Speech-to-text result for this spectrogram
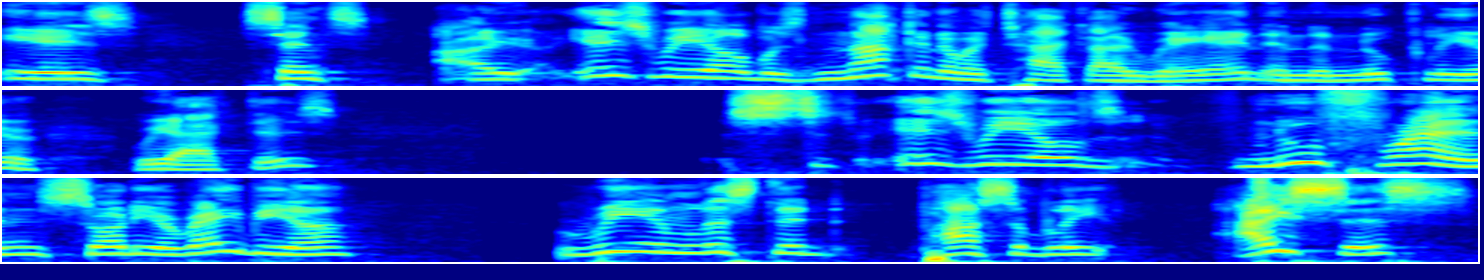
is since I, Israel was not going to attack Iran in the nuclear reactors, Israel's new friend, Saudi Arabia, reenlisted possibly ISIS,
